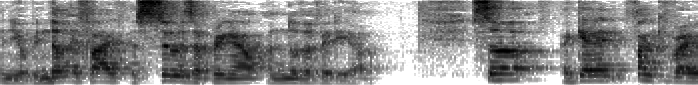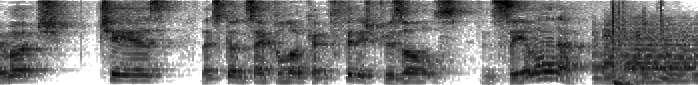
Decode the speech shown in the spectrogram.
and you'll be notified as soon as I bring out another video. So again, thank you very much. Cheers, let's go and take a look at the finished results and see you later.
